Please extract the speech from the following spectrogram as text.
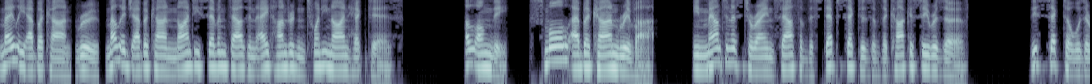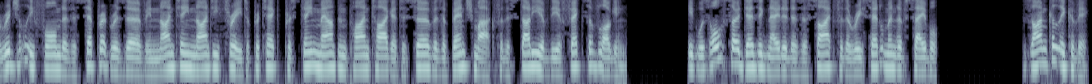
Mali Abakan Ru, Malij Abakan 97,829 hectares. Along the Small Abakan River, in mountainous terrain south of the steppe sectors of the Khakassky Reserve. This sector was originally formed as a separate reserve in 1993 to protect pristine mountain pine taiga to serve as a benchmark for the study of the effects of logging. It was also designated as a site for the resettlement of sable. Zymka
